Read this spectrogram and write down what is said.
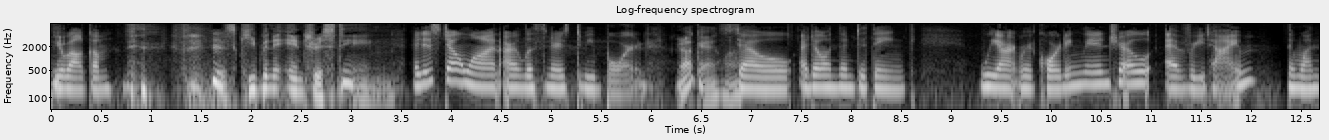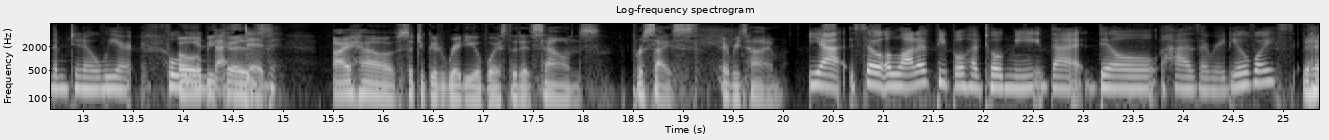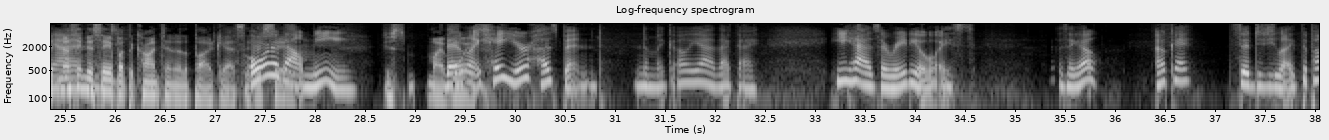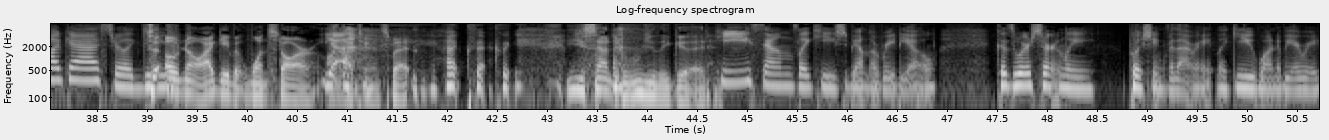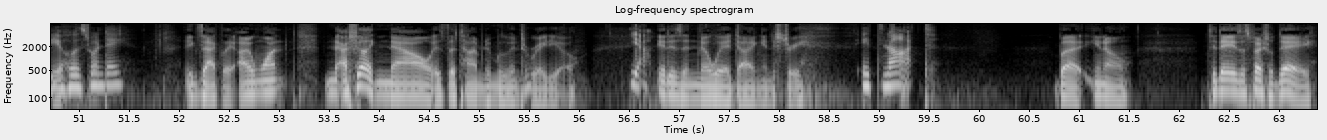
You're welcome. just keeping it interesting. I just don't want our listeners to be bored. Okay, well, So I don't want them to think we aren't recording the intro every time. I want them to know we are fully Oh, invested. I have such a good radio voice that it sounds precise every time. Yeah, so a lot of people have told me that Dale has a radio voice. They had nothing to say about the content of the podcast. They or about me. Just my They're voice. like, "Hey, your husband," and I'm like, "Oh yeah, that guy. He has a radio voice." I was like, "Oh, okay." So did you like the podcast or like? Did So- you... oh no, I gave it one star on Yeah. iTunes, but Yeah, exactly. you sounded really good. He sounds like he should be on the radio because we're certainly pushing for that, right? Like you want to be a radio host one day. Exactly. I want. I feel like now is the time to move into radio. Yeah, It is in no way a dying industry, it's not but you know, today is a special day.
